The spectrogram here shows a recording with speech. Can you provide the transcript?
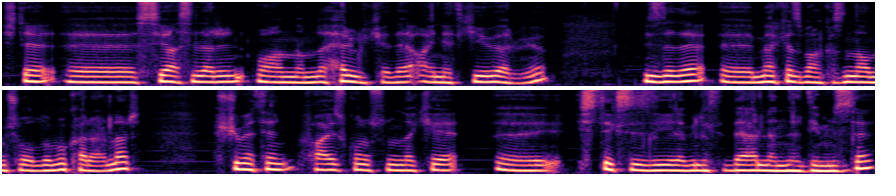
İşte e, siyasilerin bu anlamda her ülkede aynı etkiyi vermiyor. Bizde de e, Merkez Bankası'nın almış olduğu bu kararlar hükümetin faiz konusundaki e, isteksizliğiyle birlikte değerlendirdiğimizde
